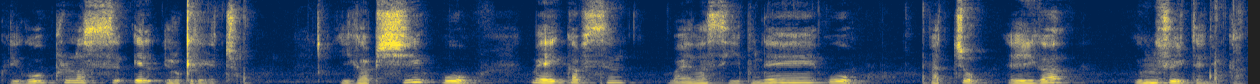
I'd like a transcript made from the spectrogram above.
그리고 플러스 1 이렇게 되겠죠. 이 값이 5 그럼 a 값은 마이너스 2분의 5 맞죠? a가 음수일 때니까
